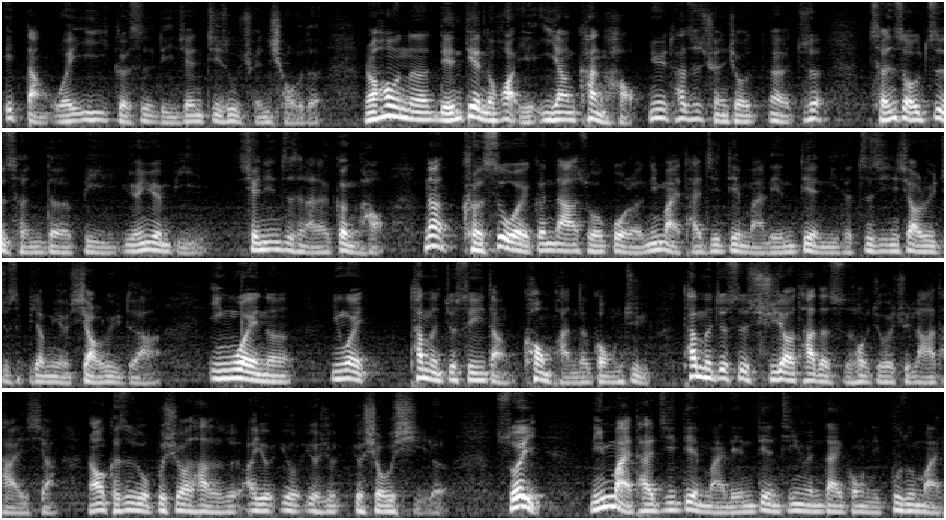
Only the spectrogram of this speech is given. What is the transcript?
一档唯一一个是领先技术全球的。然后呢，联电的话也一样看好，因为它是全球呃，就是成熟制程的比远远比先进制程来的更好。那可是我也跟大家说过了，你买台积电买联电，你的资金效率就是比较没有效率的啊。因为呢，因为他们就是一档控盘的工具，他们就是需要它的时候就会去拉它一下，然后可是如果不需要它的时候啊，又又又又休息了。所以你买台积电、买联电、晶圆代工，你不如买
